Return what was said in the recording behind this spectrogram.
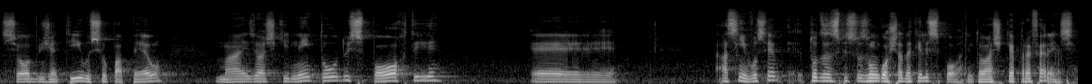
seu objetivo, o seu papel mas eu acho que nem todo esporte é assim, você todas as pessoas vão gostar daquele esporte, então acho que é preferência.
